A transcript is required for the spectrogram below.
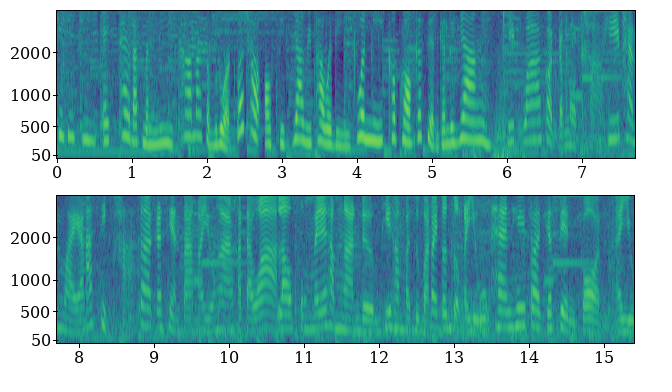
KKP X ไทยรัฐมันนี่พามาสำรวจว่าชาวออฟฟิศย่านวิภาวดี วันนี้เขาพร้อมเกษียณกันหรือยัง คิดว่าก่อนกำหนดค่ะ ที่แผนไว้อะ50 ค่ะ จะเกษียณตามอายุงานค่ะ แต่ว่าเราคงไม่ได้ทำงานเดิมที่ทำปัจจุบันไปจนจบอายุ แทนที่จะเกษียณก่อนอายุ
